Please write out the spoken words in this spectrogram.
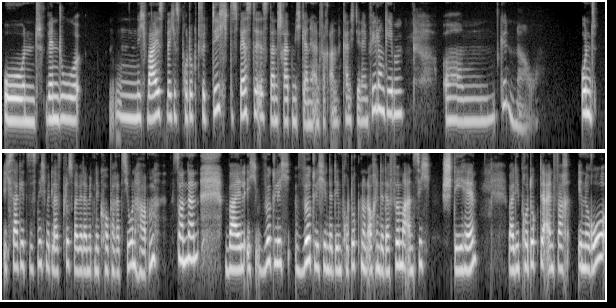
Und wenn du nicht weißt, welches Produkt für dich das Beste ist, dann schreib mich gerne einfach an. Kann ich dir eine Empfehlung geben? Ähm, genau. Und ich sage jetzt es nicht mit Live Plus, weil wir damit eine Kooperation haben, sondern weil ich wirklich, wirklich hinter den Produkten und auch hinter der Firma an sich stehe, weil die Produkte einfach in Roh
